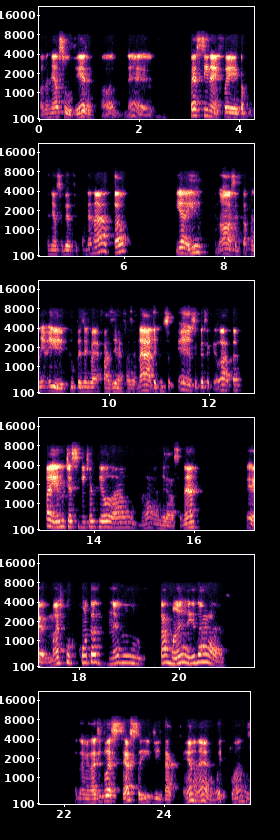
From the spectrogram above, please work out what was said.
ao Daniel Silveira, né, foi assim, né? Foi, Daniel Silveira foi condenado tal. E aí, nossa, fica falando aí que o presidente vai fazer, vai fazer nada, que não sei o que, não sei o que, sei o que lá, tá. Aí no dia seguinte ele deu lá uma graça, né? É, mas por conta né, do tamanho aí da, na verdade, do excesso aí de, da pena, né? Oito anos,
